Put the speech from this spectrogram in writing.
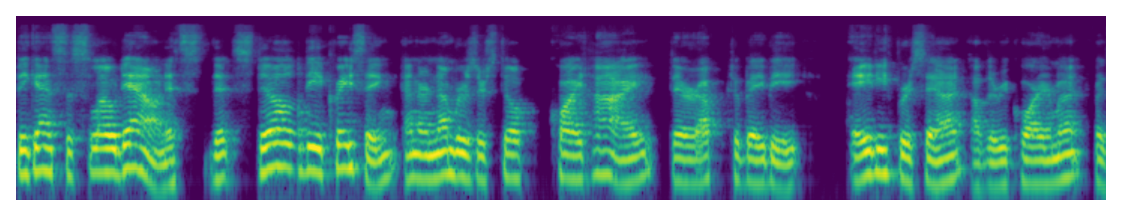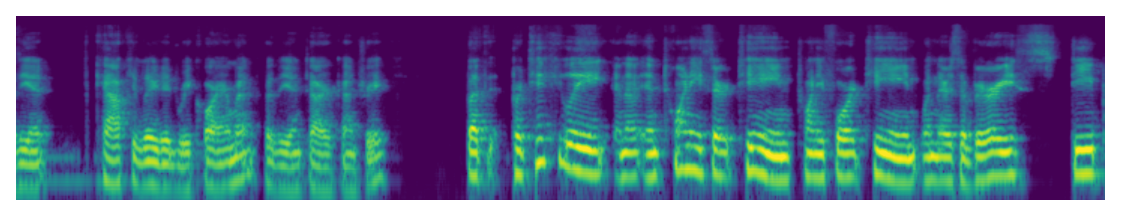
begins to slow down. It's it's still decreasing and our numbers are still quite high. They're up to maybe 80% of the requirement for the calculated requirement for the entire country. But particularly in, in 2013, 2014, when there's a very steep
